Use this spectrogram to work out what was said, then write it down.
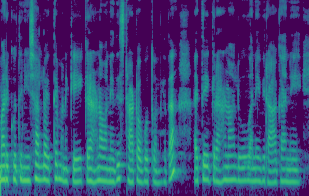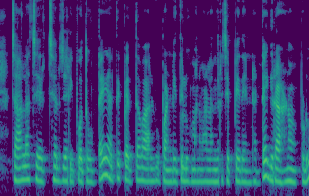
మరికొద్ది నిమిషాల్లో అయితే మనకి గ్రహణం అనేది స్టార్ట్ అవబోతుంది కదా. అయితే గ్రహణాలు అనేవి రాగానే చాలా చర్చలు జరిగిపోతూ ఉంటాయి. అయితే పెద్దవాళ్ళు పండితులు మన వాళ్ళందరూ చెప్పేది ఏంటంటే గ్రహణం అప్పుడు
